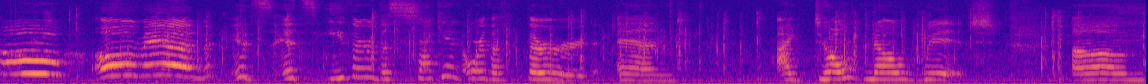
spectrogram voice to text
Oh, oh man. It's it's either the second or the third and I don't know which. Um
